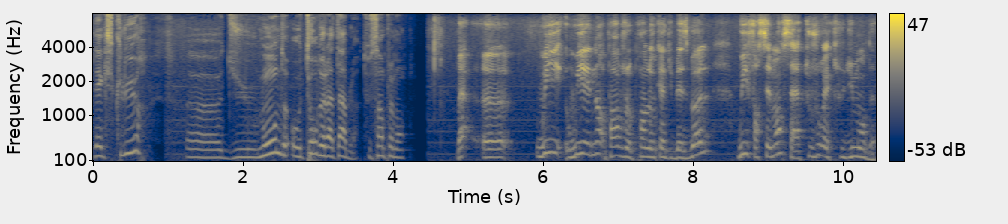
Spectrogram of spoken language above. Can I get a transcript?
d'exclure du monde autour de la table, tout simplement? Bah, euh, oui, oui et non. Par exemple, je prends le cas du baseball. Oui, forcément, ça a toujours exclu du monde.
